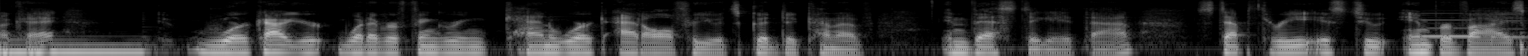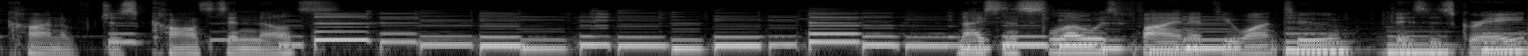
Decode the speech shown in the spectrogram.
Okay, work out your whatever fingering can work at all for you. It's good to kind of investigate that. Step three is to improvise kind of just constant notes. Nice and slow is fine if you want to. This is great.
